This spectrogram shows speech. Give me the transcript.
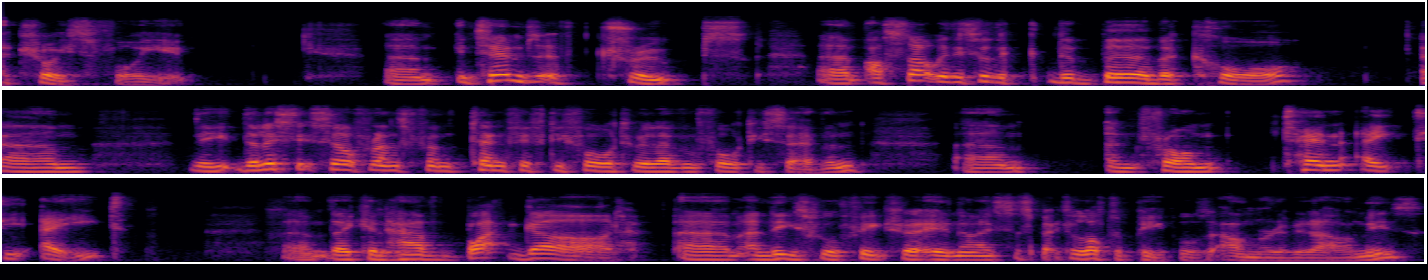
a choice for you. Um, in terms of troops, um, I'll start with this with the, the Berber Corps. Um, the, the list itself runs from 1054 to 1147, um, and from 1088 um, they can have Black Guard, um, and these will feature in, I suspect, a lot of people's Almoravid armies.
